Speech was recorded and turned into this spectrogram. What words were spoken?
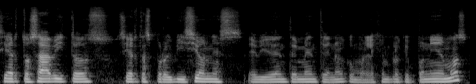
ciertos hábitos, ciertas prohibiciones, evidentemente, ¿no? Como el ejemplo que poníamos.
